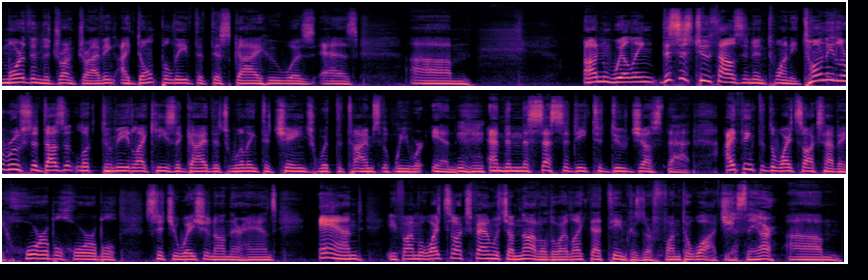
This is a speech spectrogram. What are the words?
more than the drunk driving. I don't believe that this guy who was as um, unwilling. This is 2020. Tony La Russa doesn't look to me like he's a guy that's willing to change with the times that we were in mm-hmm. and the necessity to do just that. I think that the White Sox have a horrible, horrible situation on their hands. And if I'm a White Sox fan, which I'm not, although I like that team because they're fun to watch, Yes, they are. Um,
